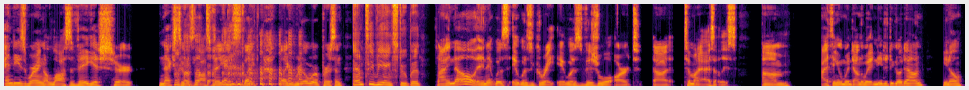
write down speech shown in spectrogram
and he's wearing a Las Vegas shirt next to his Las Vegas like like real world person. MTV ain't stupid. I know, and it was it was great. It was visual art uh, to my eyes, at least. Um, I think it went down the way it needed to go down. You know,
